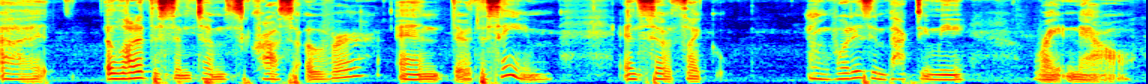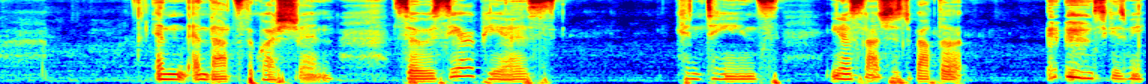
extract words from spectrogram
Uh, a lot of the symptoms cross over and they're the same. And so it's like, what is impacting me right now? And, and that's the question. So CRPS contains, you know, it's not just about the, excuse me,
